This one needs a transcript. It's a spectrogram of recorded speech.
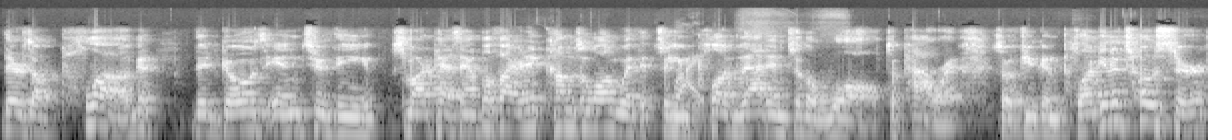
there's a plug that goes into the Smart Pass amplifier and it comes along with it. So you right. plug that into the wall to power it. So if you can plug in a toaster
